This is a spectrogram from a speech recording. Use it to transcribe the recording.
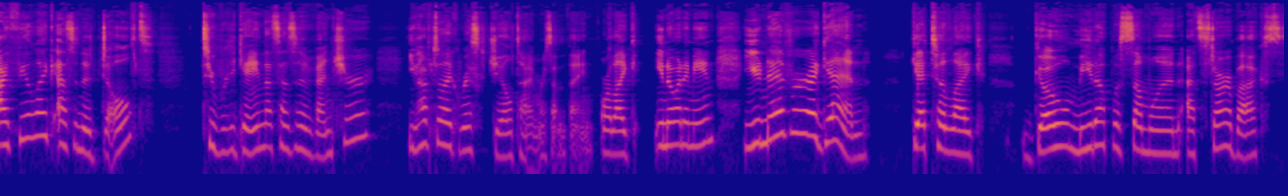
I feel like as an adult, to regain that sense of adventure, you have to like risk jail time or something. Or like, you know what I mean? You never again get to like go meet up with someone at Starbucks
